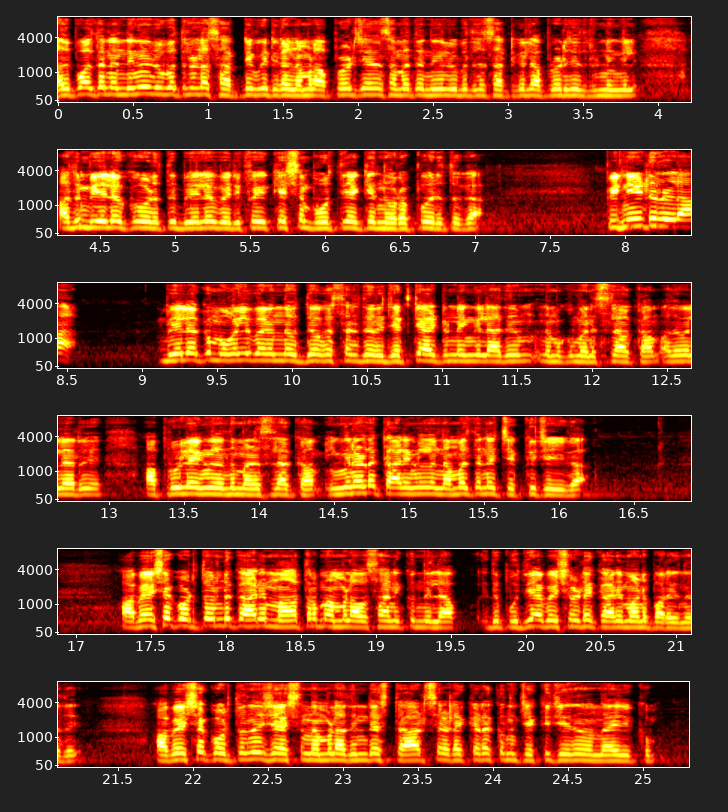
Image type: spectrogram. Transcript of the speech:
അതുപോലെ തന്നെ എന്തെങ്കിലും രൂപത്തിലുള്ള സർട്ടിഫിക്കറ്റുകൾ നമ്മൾ അപ്ലോഡ് ചെയ്യുന്ന സമയത്ത് എന്തെങ്കിലും രൂപത്തിലുള്ള സർട്ടിഫിക്കറ്റ് അപ്ലോഡ് ചെയ്തിട്ടുണ്ടെങ്കിൽ അതും ബി എൽ ഒക്ക് കൊടുത്ത് ബി എൽ ഒ വെരിഫിക്കേഷൻ പൂർത്തിയാക്കിയെന്ന് ഉറപ്പുവരുത്തുക. പിന്നീടുള്ള എൽ മുകളിൽ വരുന്ന ഉദ്യോഗസ്ഥർ ഇത് റിജക്റ്റ് ആയിട്ടുണ്ടെങ്കിൽ അതും നമുക്ക് മനസ്സിലാക്കാം. അതുപോലെ അപ്രൂവൽ എങ്ങനെ മനസ്സിലാക്കാം. ഇങ്ങനെയുള്ള കാര്യങ്ങൾ നമ്മൾ തന്നെ ചെക്ക് ചെയ്യുക. അപേക്ഷ കൊടുത്തുകൊണ്ട് കാര്യം മാത്രം നമ്മൾ അവസാനിക്കുന്നില്ല. ഇത് പുതിയ അപേക്ഷയുടെ കാര്യമാണ് പറയുന്നത്. അപേക്ഷ കൊടുത്തതിന് ശേഷം നമ്മൾ അതിന്റെ സ്റ്റാർട്സ് ഇടയ്ക്കിടയ്ക്കൊന്ന് ചെക്ക് ചെയ്യുന്നത് നന്നായിരിക്കും.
